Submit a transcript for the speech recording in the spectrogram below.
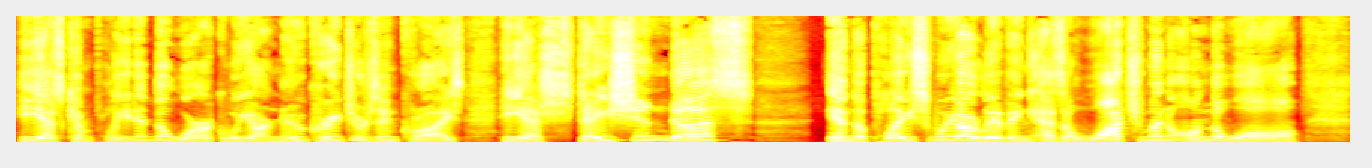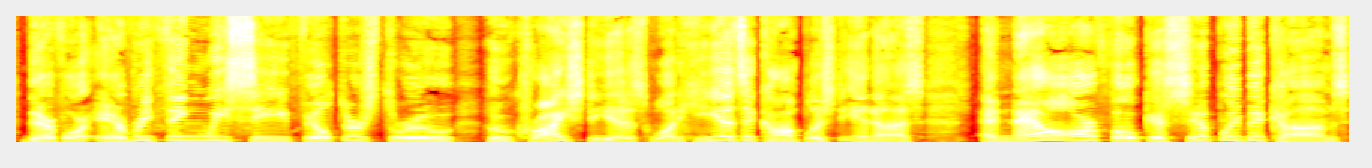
He has completed the work. We are new creatures in Christ. He has stationed us in the place we are living as a watchman on the wall. Therefore, everything we see filters through who Christ is, what he has accomplished in us. And now our focus simply becomes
